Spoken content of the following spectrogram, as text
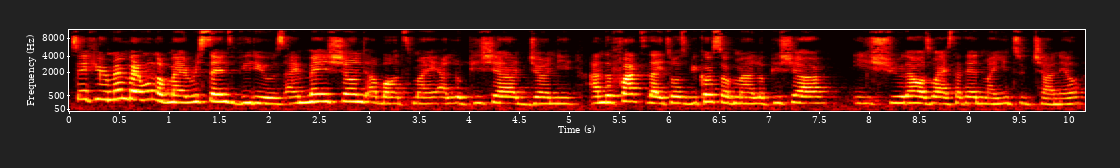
So if you remember in one of my recent videos i mentioned about my alopecia journey and the fact that it was because of my alopecia issue. That was why i started my youtube channel.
